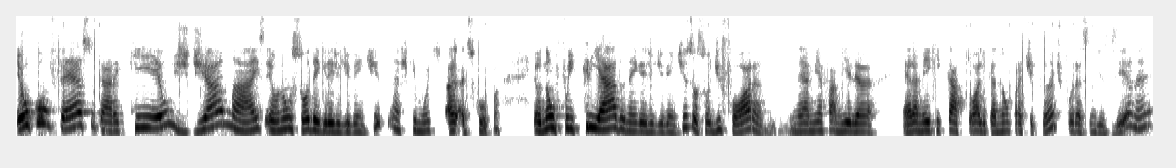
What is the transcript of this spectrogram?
Eu confesso, cara, que eu jamais, eu não sou da igreja adventista, né? acho que muitos, ah, ah, desculpa, eu não fui criado na igreja adventista, eu sou de fora, né? A minha família era meio que católica não praticante, por assim dizer, né?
